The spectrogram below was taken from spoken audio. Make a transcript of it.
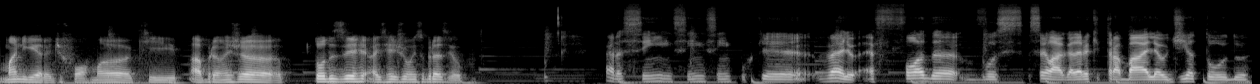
maneira, de forma que abranja todas as regiões do Brasil. Cara, sim, sim, sim, porque, velho, é foda você, sei lá, a galera que trabalha o dia todo,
